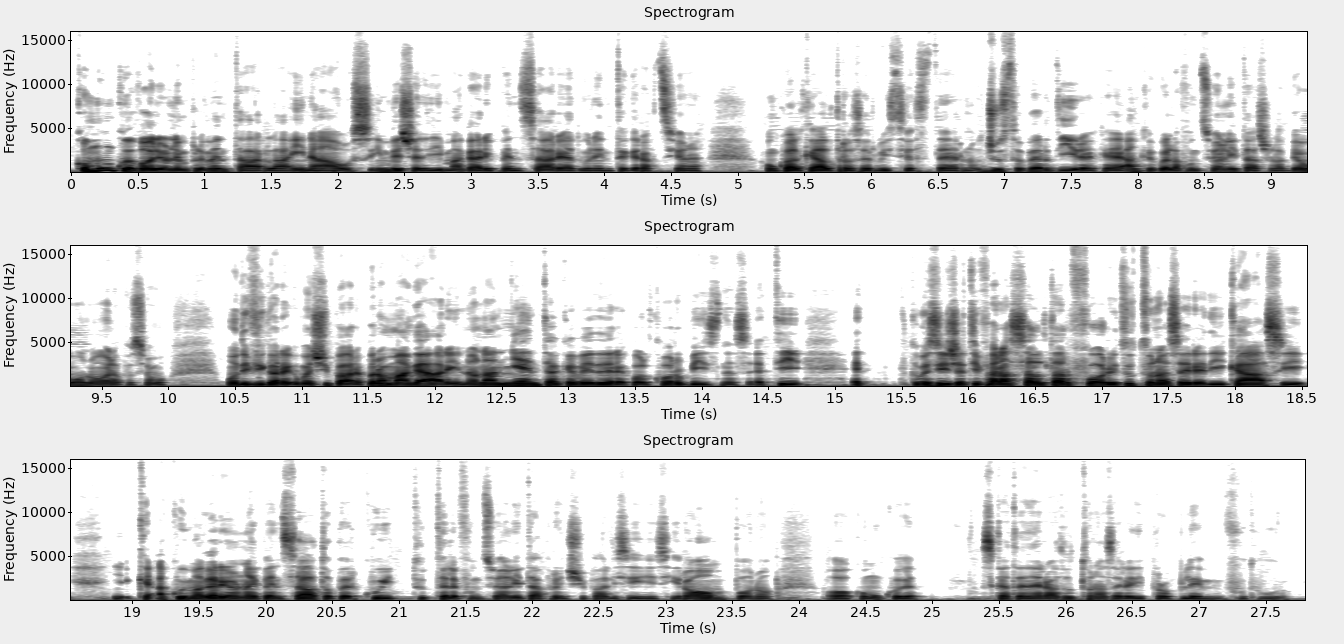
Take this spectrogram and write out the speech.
comunque vogliono implementarla in house invece di magari pensare ad un'integrazione con qualche altro servizio esterno, giusto per dire che anche quella funzionalità ce l'abbiamo noi, la possiamo modificare come ci pare, però magari non ha niente a che vedere col core business e ti, e, come si dice, ti farà saltare fuori tutta una serie di casi a cui magari non hai pensato, per cui tutte le funzionalità principali si, si rompono o comunque scatenerà tutta una serie di problemi in futuro.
